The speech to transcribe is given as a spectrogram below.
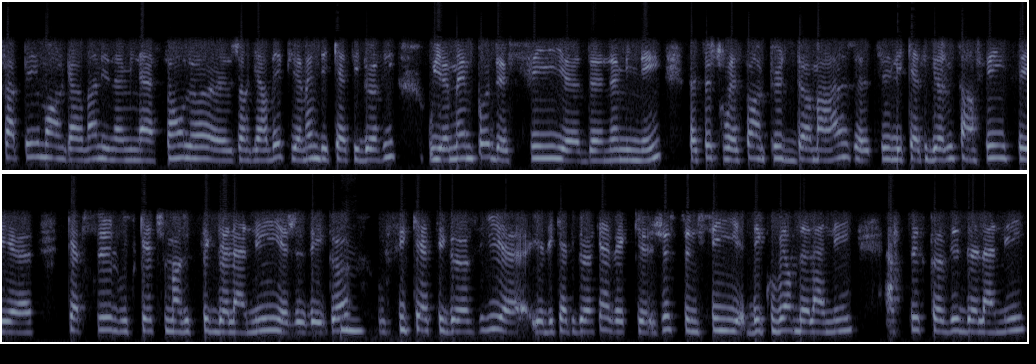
frappé moi en regardant les nominations là, Euh, je regardais puis il y a même des catégories où il y a même pas de filles euh, de nominées. Fait que je trouvais ça un peu dommage. Euh, Tu sais les catégories sans filles c'est euh, capsule ou sketch humoristique de l'année, il y a juste des gars. Mm. Aussi catégorie euh, il y a des catégories avec euh, juste une fille découverte de l'année, artiste Covid de l'année,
